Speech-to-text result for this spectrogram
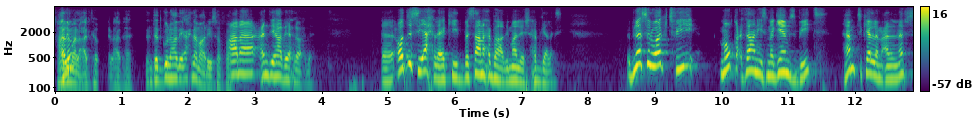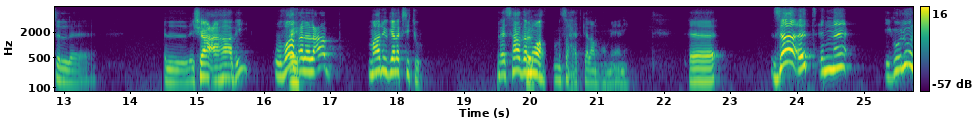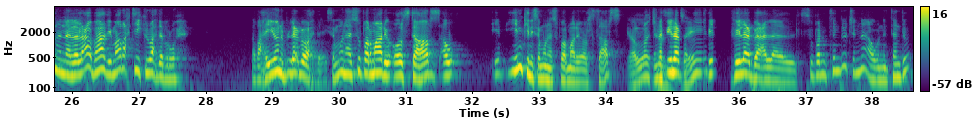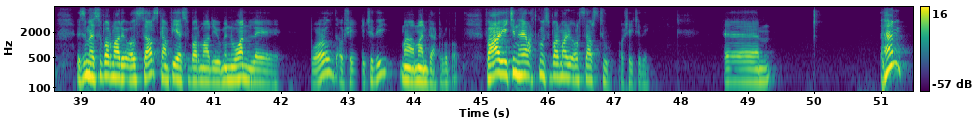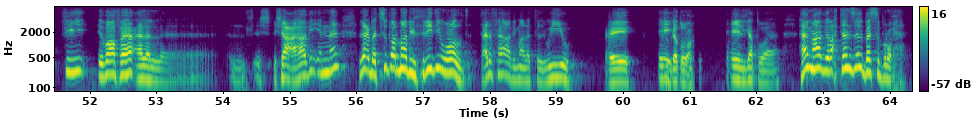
هذه. ما لعبتها ألعبها؟ أنت تقول هذه أحلى Mario ever أنا عندي هذه أحلى واحدة. آه، Odyssey أحلى أكيد بس أنا أحب هذه ما ليش أحب Galaxy بنفس الوقت في موقع ثاني اسمه GamesBeat هم تكلم على نفس ال- الإشاعة هذه وضاف إيه. على ألعاب Mario Galaxy 2 بس هذا. مو واثق من صحة كلامهم يعني. آه، زائد إنه يقولون إن الألعاب هذه ما راح تجي كل واحدة بروح. راح يجون بلعبة واحدة يسمونها Super Mario All-Stars أو يمكن يسمونها Super Mario All-Stars يلا لأن في لعبه. في, في لعبة على ال Super Nintendo كنا أو Nintendo اسمها Super Mario All-Stars كان فيها Super Mario من 1 ل World أو شيء كذي ما ما ذاكر بالضبط. فهذه كأنها راح تكون Super Mario All-Stars 2 أو شيء كذي. هم في إضافة على الإشاعة هذه انه لعبة Super Mario 3D World تعرفها هذه مالت ال Wii U؟ اي إيه. القطوة. اي القطوة. هم هذه راح تنزل بس بروحها.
